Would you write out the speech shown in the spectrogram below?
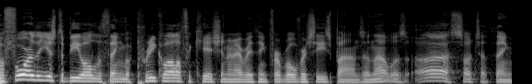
Before there used to be all the thing with pre-qualification and everything for overseas bands, and that was uh, such a thing.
